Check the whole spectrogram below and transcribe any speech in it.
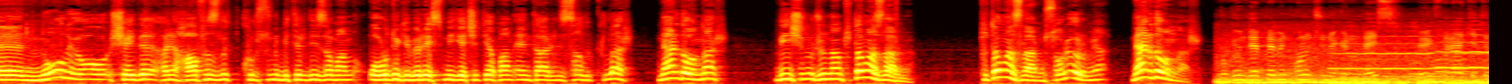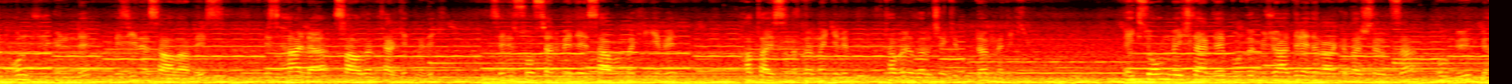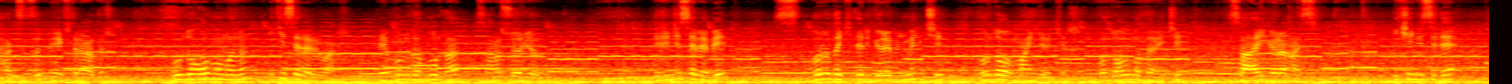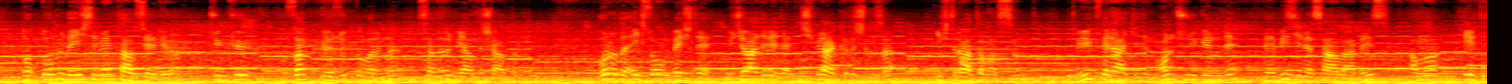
Ee, ne oluyor o şeyde hani hafızlık kursunu bitirdiği zaman ordu gibi resmi geçit yapan entarili salıklılar? Nerede onlar? Bir işin ucundan tutamazlar mı? Tutamazlar mı? Soruyorum ya. Nerede onlar? Bugün depremin 13. günündeyiz. Büyük felaketin 13. gününde biz yine sahalardayız. Biz hala sahaları terk etmedik. Senin sosyal medya hesabındaki gibi Hatay sınırlarına gelip tabelaları çekip dönmedik. Eksi 15'lerde burada mücadele eden arkadaşlarımıza bu büyük haksızlık ve iftiradır. Burada olmamanın iki sebebi var. Ve bunu da buradan sana söylüyorum. Birinci sebebi buradakileri görebilmen için burada olman gerekir. Burada olmadığın için sahayı göremezsin. İkincisi de doktorunu değiştirmeni tavsiye ediyorum. Çünkü uzak gözlük numaranı sanırım yanlış aldın. Burada eksi 15'te mücadele eden hiçbir arkadaşınıza iftira atamazsın. Büyük felaketin 13. gününde ve biz yine sahalardayız ama bir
